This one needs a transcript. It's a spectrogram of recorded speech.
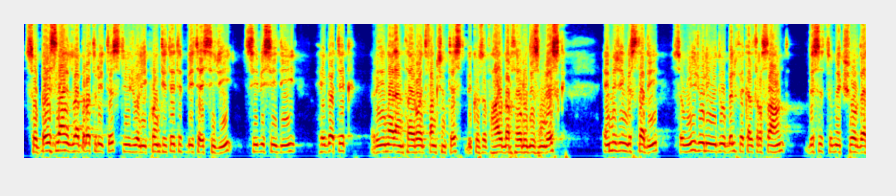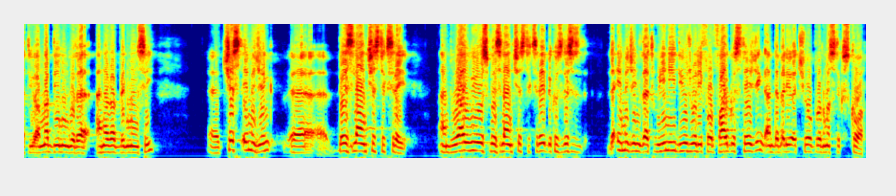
so baseline laboratory test, usually quantitative beta HCG, CBCD, hepatic, renal and thyroid function test because of hyperthyroidism risk, imaging study, so usually we do pelvic ultrasound, this is to make sure that you are not dealing with a, another pregnancy, uh, chest imaging, uh, baseline chest x-ray. And why we use baseline chest x-ray? Because this is the imaging that we need usually for FIGO staging and WHO prognostic score.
